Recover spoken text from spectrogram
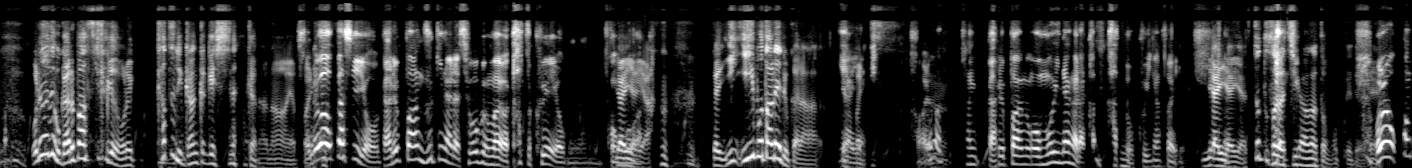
俺はでもガルパン好きだけど、俺、カツに願掛けしないからな、やっぱり。それはおかしいよ。ガルパン好きなら勝負前はカツ食えよ、もう。いやいやいや。で言い言いもたれるから、やっぱり。あれはガルパンを思いながらカカツを食いなさいよ。いやいやいや、ちょっとそれは違うなと思ってて、ね。俺、ほん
